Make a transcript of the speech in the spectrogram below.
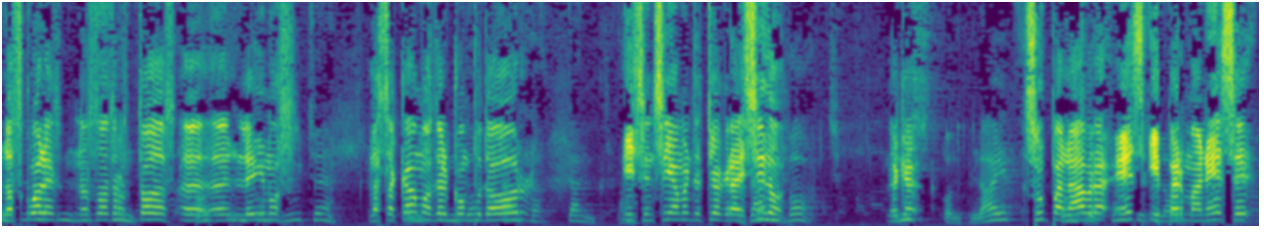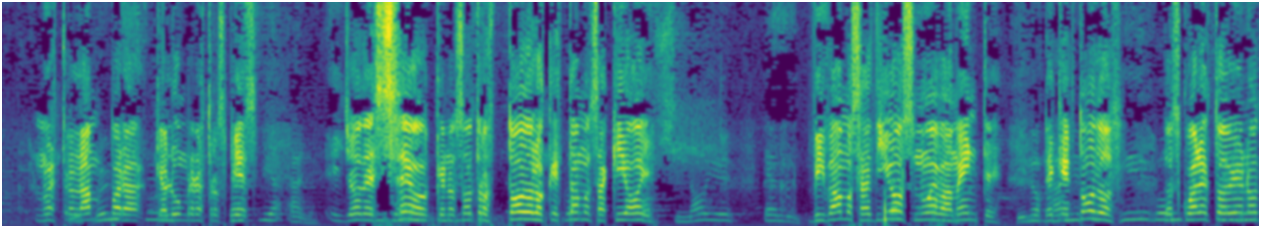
las cuales nosotros todos eh, eh, leímos, las sacamos del computador y sencillamente estoy agradecido de que su palabra es y permanece nuestra lámpara que alumbra nuestros pies. Y yo deseo que nosotros, todos los que estamos aquí hoy, vivamos a Dios nuevamente, de que todos los cuales todavía no,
